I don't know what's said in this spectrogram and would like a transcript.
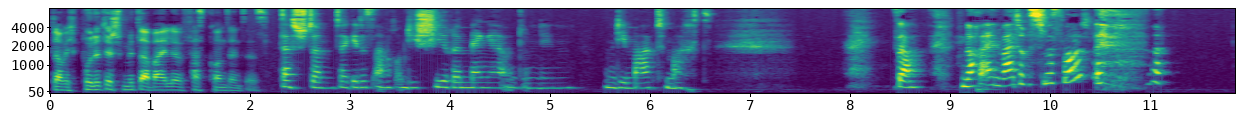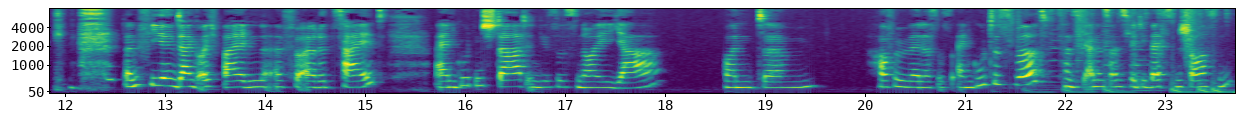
glaube ich, politisch mittlerweile fast Konsens ist. Das stimmt. Da geht es einfach um die schiere Menge und um, den, um die Marktmacht. So, noch ein weiteres Schlusswort. Dann vielen Dank euch beiden äh, für eure Zeit. Einen guten Start in dieses neue Jahr und ähm, hoffen wir, dass es ein gutes wird. 2021 hat die besten Chancen.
